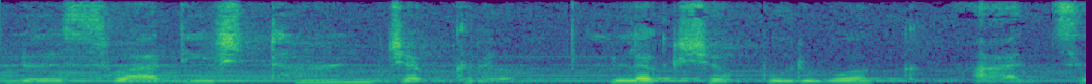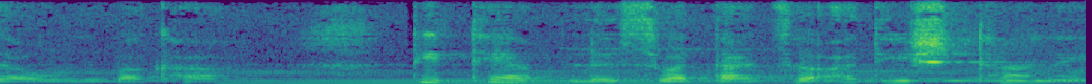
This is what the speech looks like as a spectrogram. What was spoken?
आपलं स्वाधिष्ठान चक्र लक्षपूर्वक आज जाऊन बघा. तिथे आपलं स्वतःचं अधिष्ठान आहे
